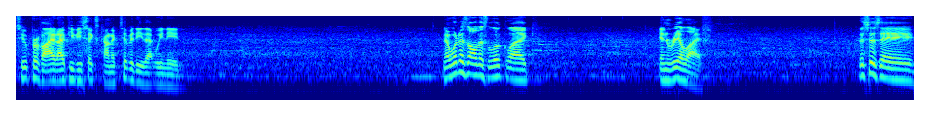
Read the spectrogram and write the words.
to provide IPv6 connectivity that we need. Now, what does all this look like in real life? This is a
